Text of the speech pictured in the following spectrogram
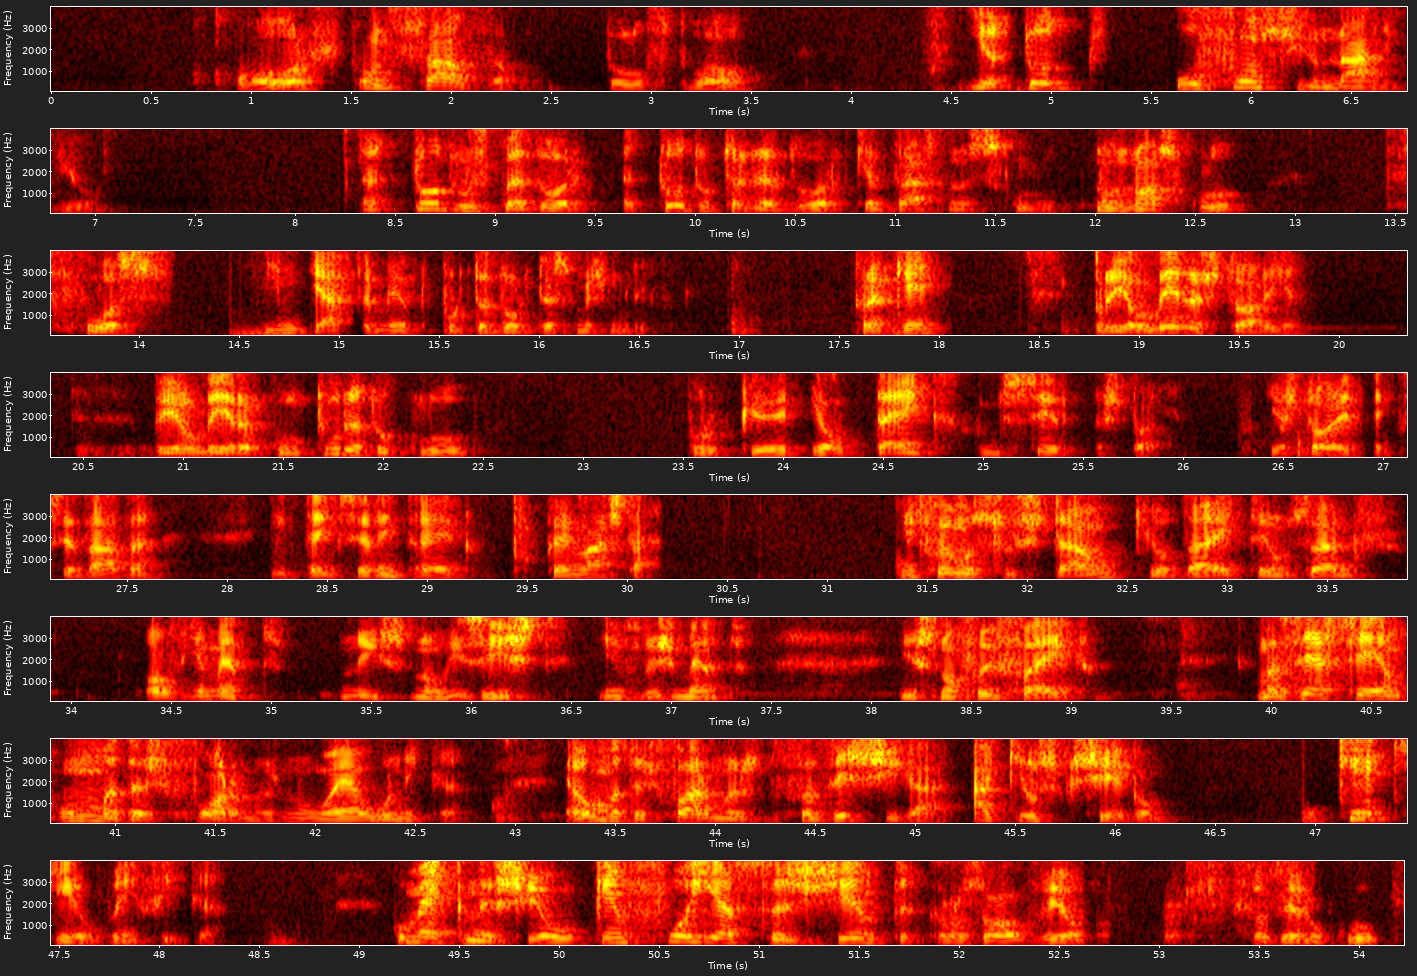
ao responsável pelo futebol e a todo o funcionário, a todo o jogador, a todo o treinador que entrasse clube, no nosso clube, fosse imediatamente portador desse mesmo livro. Para quê? Para ele ler a história, para ele ler a cultura do clube, porque ele tem que conhecer a história. E a história tem que ser dada e tem que ser entregue por quem lá está. Isso foi uma sugestão que eu dei tem uns anos, obviamente nisso não existe, infelizmente isso não foi feito, mas esta é uma das formas, não é a única, é uma das formas de fazer chegar àqueles que chegam o que é que é o Benfica? Como é que nasceu? Quem foi essa gente que resolveu fazer o clube?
